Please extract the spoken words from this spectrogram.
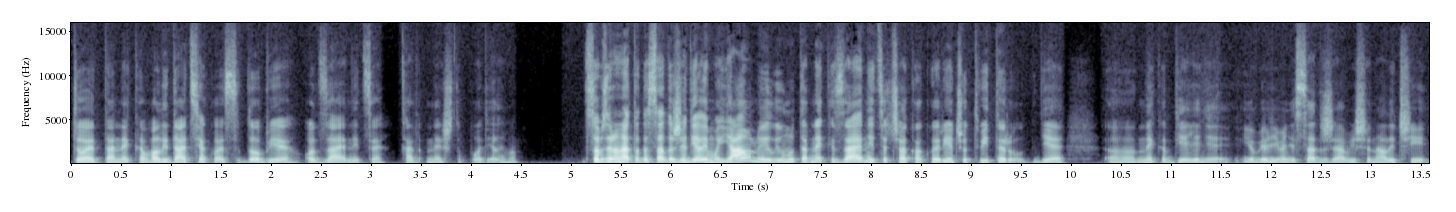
To je ta neka validacija koja se dobije od zajednice kad nešto podijelimo. S obzirom na to da sadržaj dijelimo javno ili unutar neke zajednice, čak ako je riječ o Twitteru gdje uh, nekad dijeljenje i objavljivanje sadržaja više naliči,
